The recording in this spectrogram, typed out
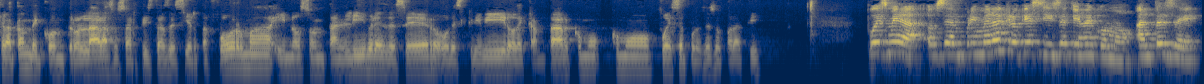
tratan de controlar a sus artistas de cierta forma y no son tan libres de ser o de escribir o de cantar. ¿Cómo, cómo fue ese proceso para ti? Pues mira, o sea, en primera creo que sí se tiene como, antes de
